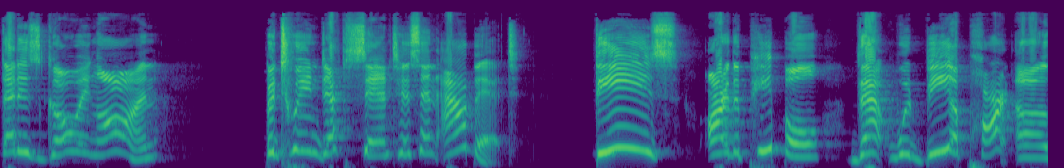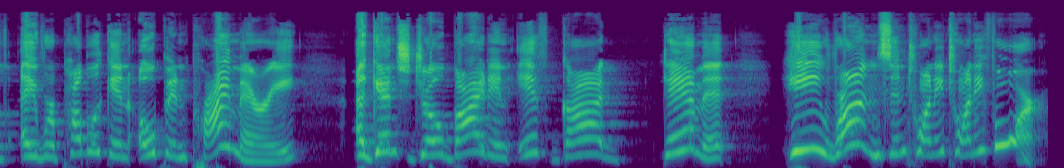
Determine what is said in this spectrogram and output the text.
that is going on between DeSantis and Abbott. These are the people that would be a part of a Republican open primary against Joe Biden if, God damn it, he runs in 2024.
